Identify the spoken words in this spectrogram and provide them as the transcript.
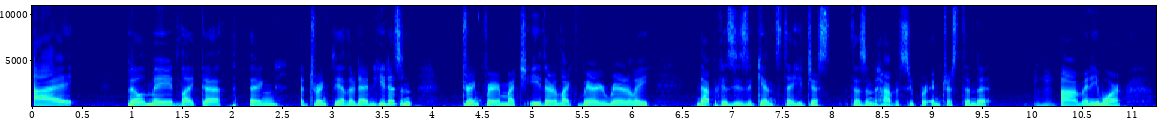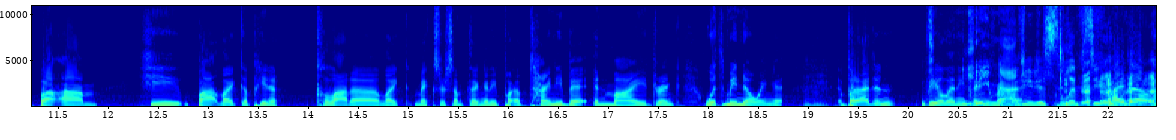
I, Bill made like a thing, a drink the other day, and he doesn't drink very much either, like very rarely. Not because he's against it, he just doesn't have a super interest in it Mhm. um, anymore. But um, he bought like a pina colada like mix or something, and he put a tiny bit in my drink with me knowing it. But I didn't feel anything. Can you from it. imagine? He just slips you. I know.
